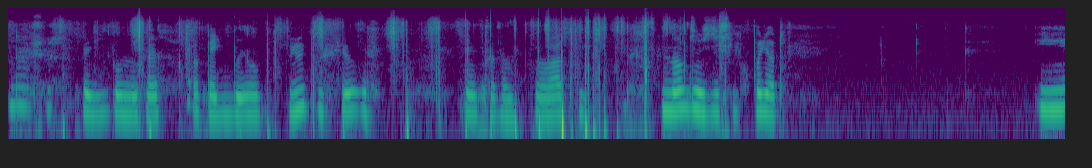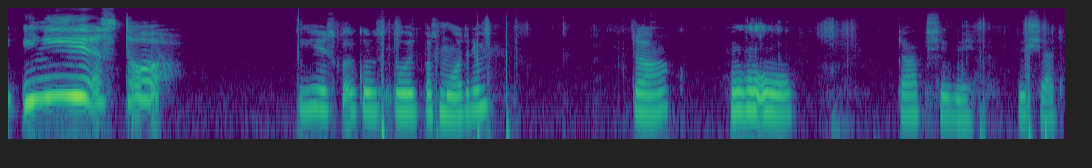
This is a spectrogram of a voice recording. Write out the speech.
Да, сейчас опять говно, сейчас опять было. Плют и все. Ну, кто там, ладно. Рональдо здесь не попадет. И, и не сто. И сколько он стоит, посмотрим. Так. Ого. Так себе. 50.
